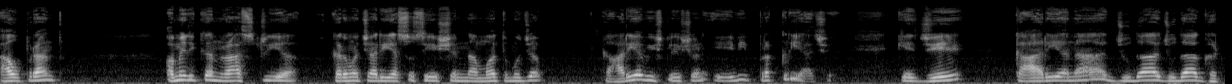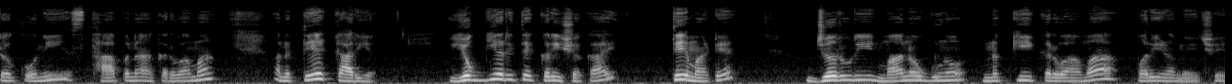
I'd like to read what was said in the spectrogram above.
આ ઉપરાંત અમેરિકન રાષ્ટ્રીય કર્મચારી એસોસિએશનના મત મુજબ કાર્ય વિશ્લેષણ એ એવી પ્રક્રિયા છે કે જે કાર્યના જુદા જુદા ઘટકોની સ્થાપના કરવામાં અને તે કાર્ય યોગ્ય રીતે કરી શકાય તે માટે જરૂરી માનવ ગુણો નક્કી કરવામાં પરિણમે છે.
